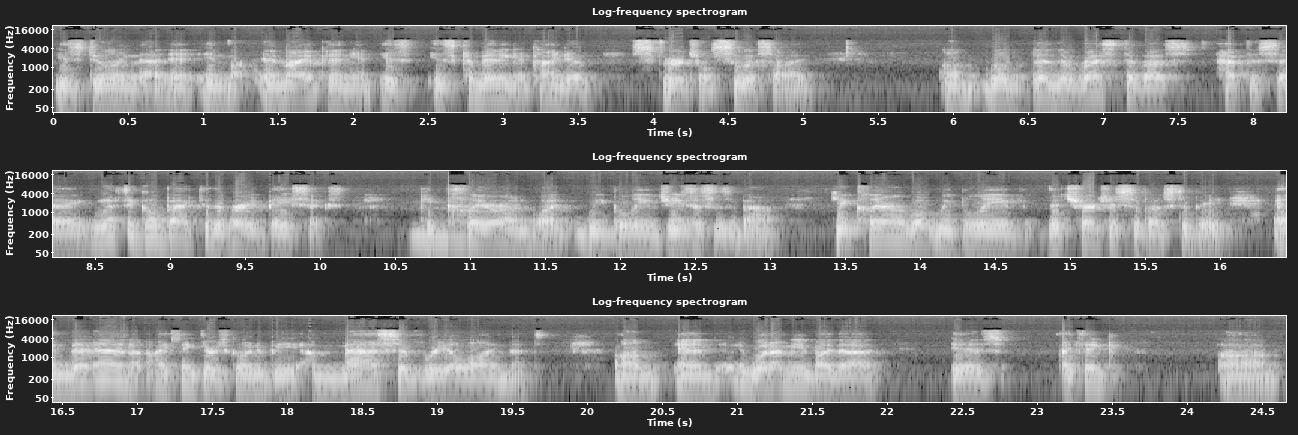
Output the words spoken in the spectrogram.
is doing that, in my, in my opinion, is is committing a kind of spiritual suicide, um, well, then the rest of us have to say we have to go back to the very basics, get mm-hmm. clear on what we believe Jesus is about, get clear on what we believe the church is supposed to be, and then I think there's going to be a massive realignment. Um, and what I mean by that is, I think. Um,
